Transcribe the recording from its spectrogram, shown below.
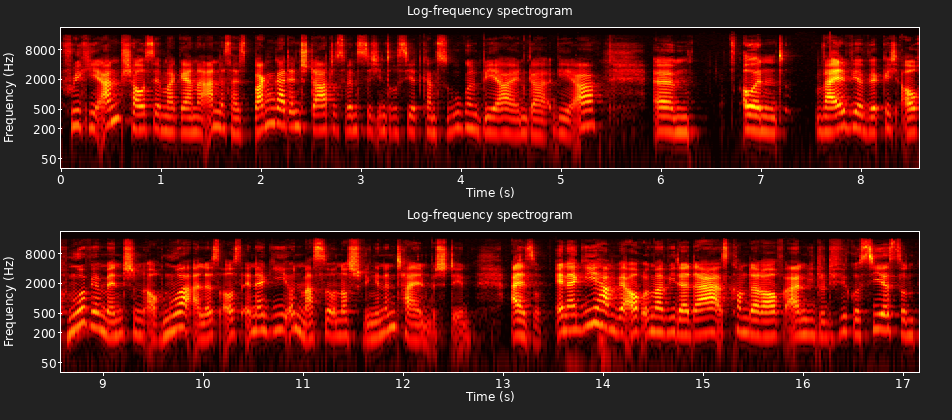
freaky an, schau es dir mal gerne an. Das heißt Banga den Status, wenn es dich interessiert, kannst du googeln, B-A-N-G-A. Ähm, und weil wir wirklich auch nur wir Menschen, auch nur alles aus Energie und Masse und aus schwingenden Teilen bestehen. Also, Energie haben wir auch immer wieder da. Es kommt darauf an, wie du dich fokussierst und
